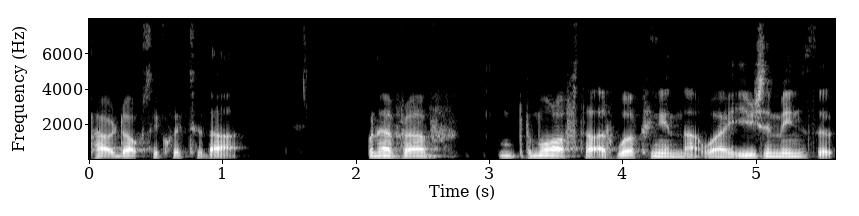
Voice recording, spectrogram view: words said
paradoxically to that, whenever I've, the more I've started working in that way, it usually means that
